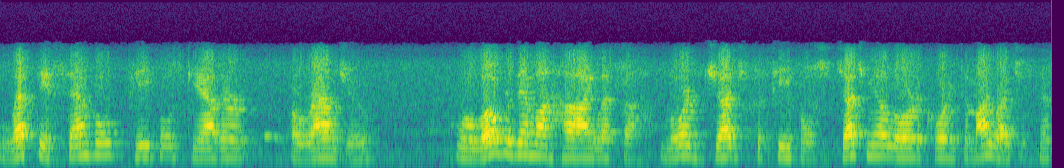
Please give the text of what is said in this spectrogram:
Let the assembled peoples gather around you. Rule over them on high. Let the Lord judge the peoples. Judge me, O Lord, according to my righteousness,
